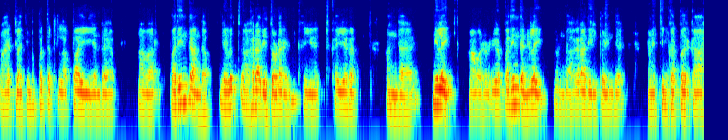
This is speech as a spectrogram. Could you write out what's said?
ஆயிரத்தி தொள்ளாயிரத்தி முப்பத்தெட்டில் அப்பாயி என்ற அவர் பதிந்த அந்த எழுத்து அகராதி தொடரில் கைய கையக அந்த நிலை அவர் பதிந்த நிலை அந்த அகராதியில் பதிந்து அனைத்தையும் கற்பதற்காக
